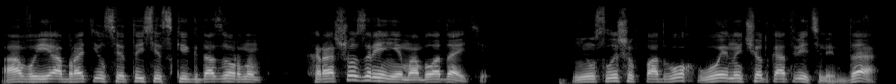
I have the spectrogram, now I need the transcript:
«А вы», — обратился Тысяцкий к дозорным, — «хорошо зрением обладаете?» Не услышав подвох, воины четко ответили «Да».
